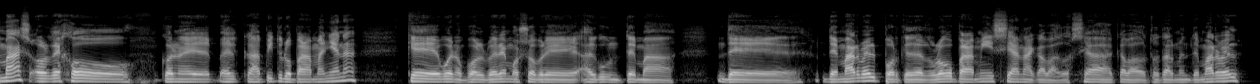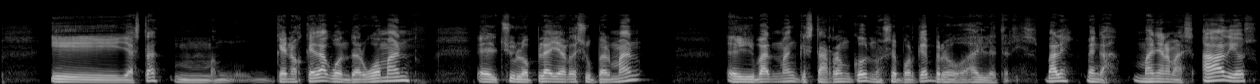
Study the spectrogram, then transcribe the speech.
más, os dejo con el, capítulo para mañana, que bueno, volveremos sobre algún tema de, Marvel, porque desde luego para mí se han acabado, se ha acabado totalmente Marvel y ya está. Mm, que nos queda Wonder Woman, el chulo player de Superman y Batman que está ronco, no sé por qué, pero ahí le tenéis. Vale, venga, mañana más. Adiós.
